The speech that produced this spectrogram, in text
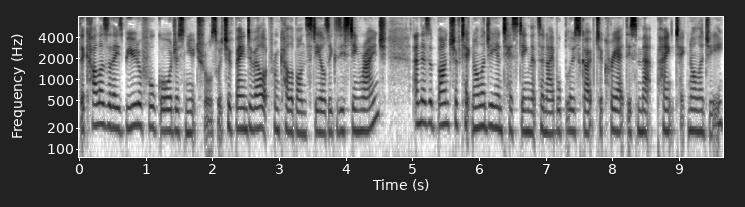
The colours are these beautiful, gorgeous neutrals, which have been developed from Colorbond Steel's existing range, and there's a bunch of technology and testing that's enabled BlueScope to create this matte paint technology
